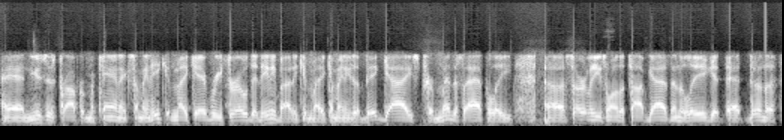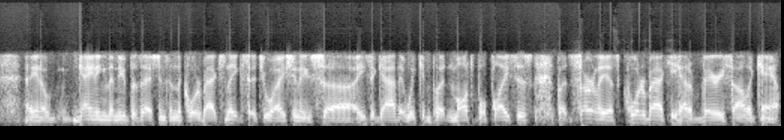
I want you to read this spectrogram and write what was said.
and uses proper mechanics, I mean, he can make every throw that anybody can make. I mean, he's a big guy, he's a tremendous athlete. Uh, certainly, he's one of the top guys in the league at, at doing the, you know, gaining the new possessions in the quarterback sneak situation. He's uh, he's a guy that we can put in multiple places, but certainly as quarterback, he had a very solid camp.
